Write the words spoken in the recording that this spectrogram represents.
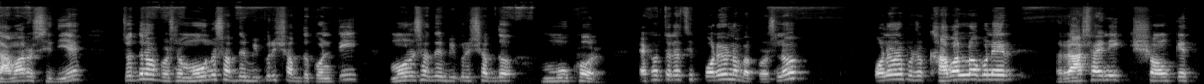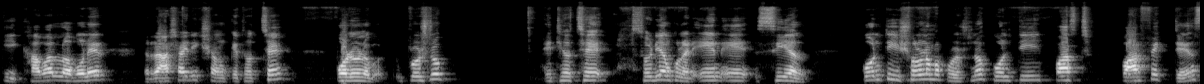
গামা রশ্মি দিয়ে। চোদ্দ নম্বর প্রশ্ন, মৌন শব্দের বিপরীত শব্দ কোনটি? মৌন শব্দের বিপরীত শব্দ মুখর। এখন চলে যাচ্ছি পনেরো নম্বর প্রশ্ন। পনেরো নম্বর প্রশ্ন, খাবার লবণের রাসায়নিক সংকেত কি? খাবার লবণের রাসায়নিক সংকেত হচ্ছে পনেরো নম্বর প্রশ্ন। এটি হচ্ছে sodium chloride, N A CL কোনটি, ষোলো নম্বর প্রশ্ন, কোনটি পাস্ট পারফেক্ট টেন্স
